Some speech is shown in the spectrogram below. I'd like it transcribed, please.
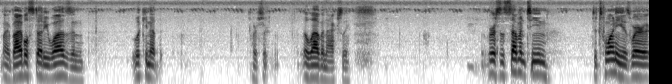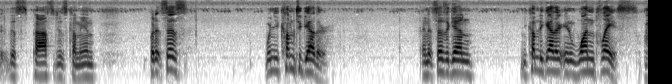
my Bible study was and looking at or 11 actually. Verses 17 to 20 is where this passages come in. But it says when you come together and it says again you come together in one place.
